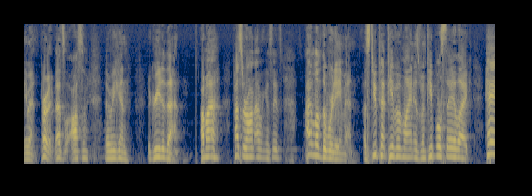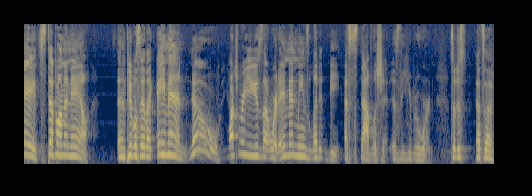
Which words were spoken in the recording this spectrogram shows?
Amen. Perfect. That's awesome that we can agree to that. I'm gonna, pass Pastor Ron, I'm going to say this. I love the word amen. A stupid pet peeve of mine is when people say, like, hey, step on a nail. And people say, like, amen. No. Watch where you use that word. Amen means let it be. Establish it is the Hebrew word. So just, that's a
